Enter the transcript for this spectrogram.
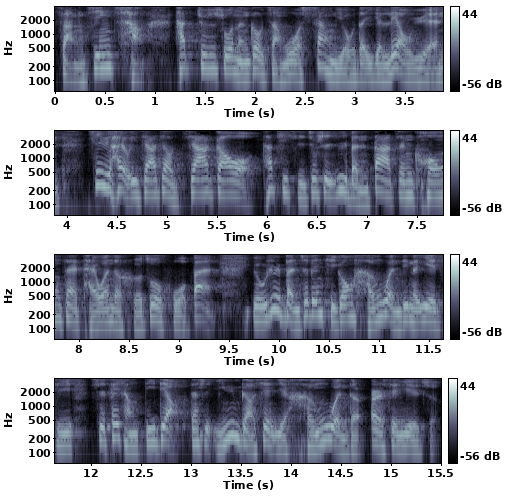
掌金厂，它就是说能够掌握上游的一个料源。至于还有一家叫嘉高哦，它其实就是日本大真空在台湾的合作伙伴，有日本这边提供很稳定的业绩，是非常低调，但是营运表现也很稳的二线业者。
